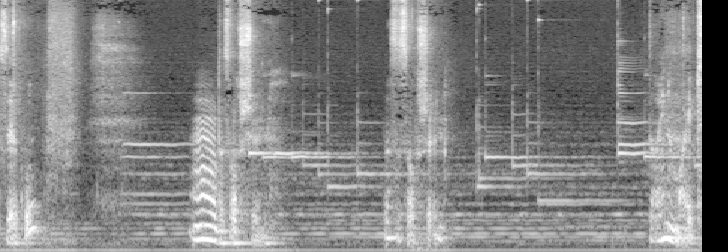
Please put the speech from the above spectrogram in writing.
Sehr cool. Ah, das ist auch schön. Das ist auch schön. Dynamite.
